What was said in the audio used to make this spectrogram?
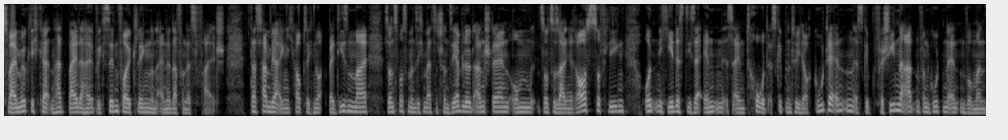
zwei Möglichkeiten hat, beide halbwegs sinnvoll klingen und eine davon ist falsch. Das haben wir eigentlich hauptsächlich nur bei diesem Mal. Sonst muss man sich meistens schon sehr blöd anstellen, um sozusagen rauszufliegen. Und nicht jedes dieser Enden ist ein Tod. Es gibt natürlich auch gute Enden. Es gibt verschiedene Arten von guten Enden, wo man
